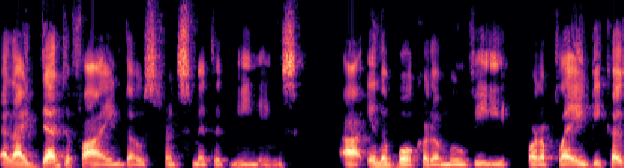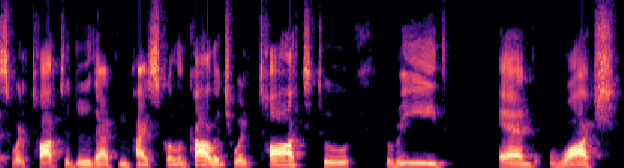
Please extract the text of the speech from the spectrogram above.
and identifying those transmitted meanings uh, in a book or a movie or a play because we're taught to do that in high school and college. We're taught to read and watch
